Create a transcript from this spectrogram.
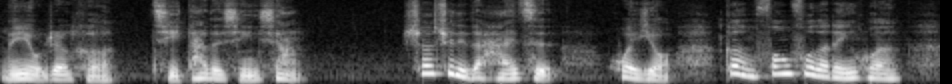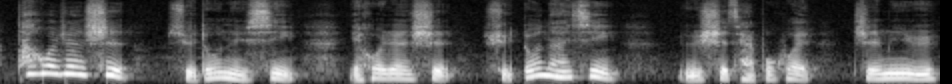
没有任何其他的形象。社区里的孩子会有更丰富的灵魂，他会认识许多女性，也会认识许多男性，于是才不会执迷于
